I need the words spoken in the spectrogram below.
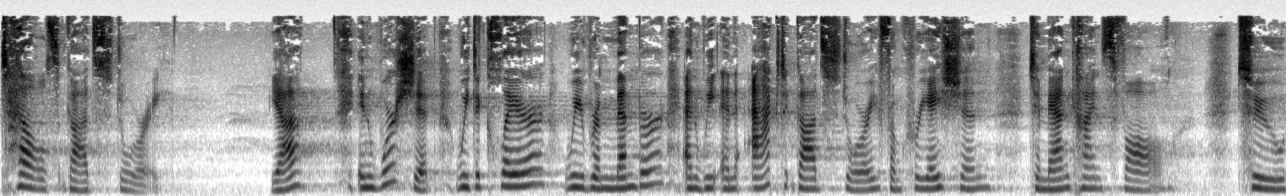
tells God's story. Yeah? In worship, we declare, we remember, and we enact God's story from creation to mankind's fall, to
